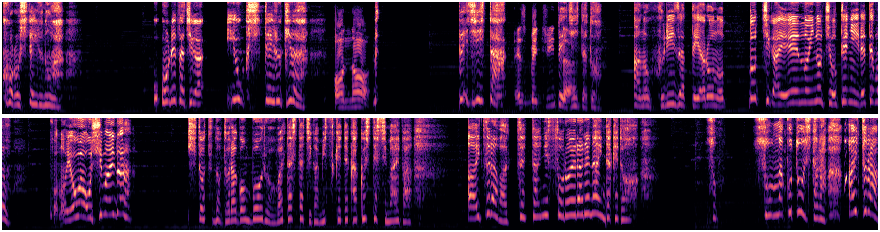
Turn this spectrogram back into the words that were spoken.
殺しているのは、お俺たちがよく知っている木だ。Oh no, ベジータ es Vegeta. ベジータとあのフリーザって野郎のどっちが永遠の命を手に入れてもこの世はおしまいだ一つのドラゴンボールを私たちが見つけて隠してしまえば、あいつらは絶対に揃えられないんだけど。そ、そんなことをしたら、あいつら、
